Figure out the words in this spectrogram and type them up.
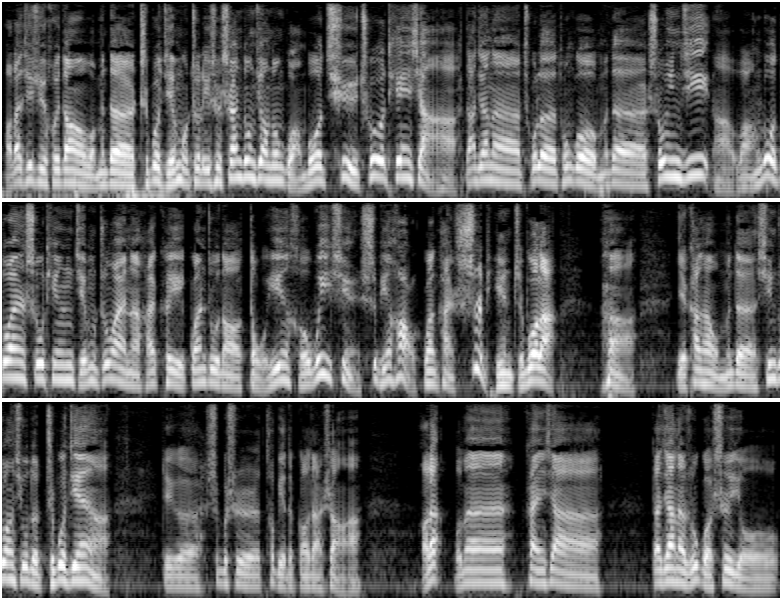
好的，继续回到我们的直播节目，这里是山东交通广播汽车天下啊！大家呢，除了通过我们的收音机啊网络端收听节目之外呢，还可以关注到抖音和微信视频号观看视频直播了，哈，也看看我们的新装修的直播间啊，这个是不是特别的高大上啊？好的，我们看一下，大家呢，如果是有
